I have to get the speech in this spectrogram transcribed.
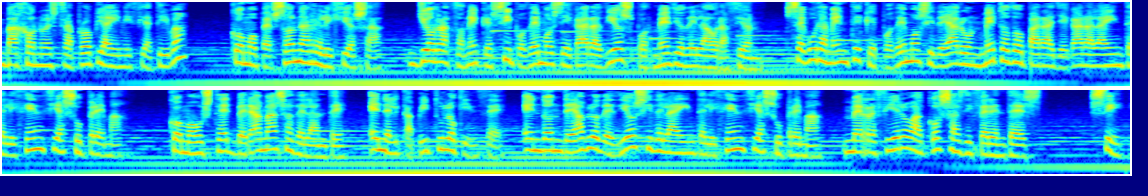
bajo nuestra propia iniciativa? Como persona religiosa, yo razoné que sí podemos llegar a Dios por medio de la oración, seguramente que podemos idear un método para llegar a la inteligencia suprema. Como usted verá más adelante, en el capítulo 15, en donde hablo de Dios y de la inteligencia suprema, me refiero a cosas diferentes. Sí,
